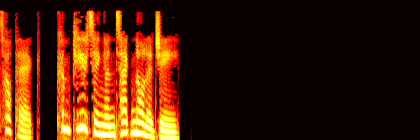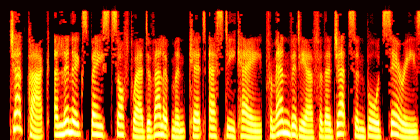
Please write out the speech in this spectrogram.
Topic: Computing and technology. Jetpack, a Linux-based software development kit (SDK) from NVIDIA for the Jetson board series.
